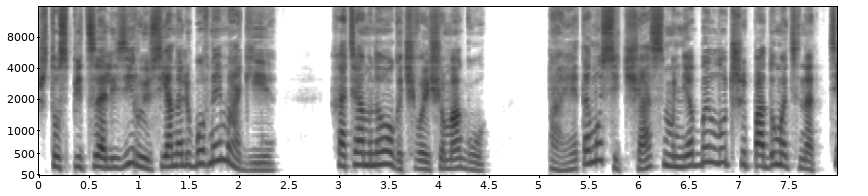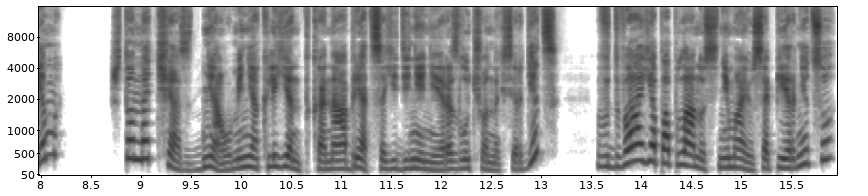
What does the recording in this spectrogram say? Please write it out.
что специализируюсь я на любовной магии. Хотя много чего еще могу. Поэтому сейчас мне бы лучше подумать над тем, что на час дня у меня клиентка на обряд соединения разлученных сердец, в два я по плану снимаю соперницу,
